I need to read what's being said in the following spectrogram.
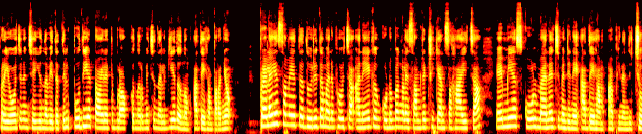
പ്രയോജനം ചെയ്യുന്ന വിധത്തിൽ പുതിയ ടോയ്ലറ്റ് ബ്ലോക്ക് നിർമ്മിച്ചു നൽകിയതെന്നും അദ്ദേഹം പറഞ്ഞു. പ്രളയ പ്രളയസമയത്ത് ദുരിതമനുഭവിച്ച അനേകം കുടുംബങ്ങളെ സംരക്ഷിക്കാൻ സഹായിച്ച എം ഇ എസ് സ്കൂൾ മാനേജ്മെന്റിനെ അദ്ദേഹം അഭിനന്ദിച്ചു.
